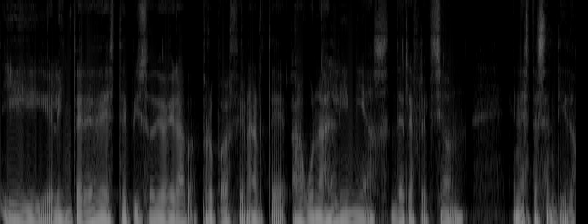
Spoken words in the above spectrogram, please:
y el interés de este episodio era proporcionarte algunas líneas de reflexión en este sentido.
